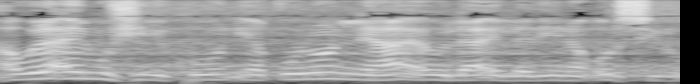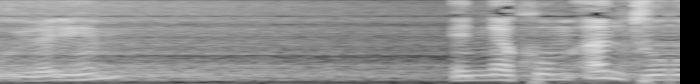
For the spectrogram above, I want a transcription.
هؤلاء المشركون يقولون لهؤلاء الذين أرسلوا إليهم إنكم أنتم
